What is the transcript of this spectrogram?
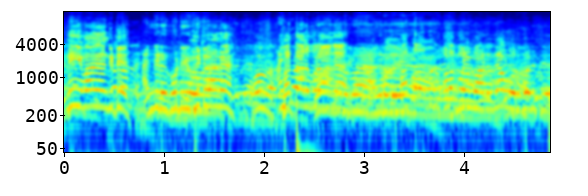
நீங்க வாங்க அங்கிட்டு. அங்கிட்டு கூட்டி இங்கிட்டு வாங்க. மத்தாள் போறாங்க ஒரு பரிசு.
